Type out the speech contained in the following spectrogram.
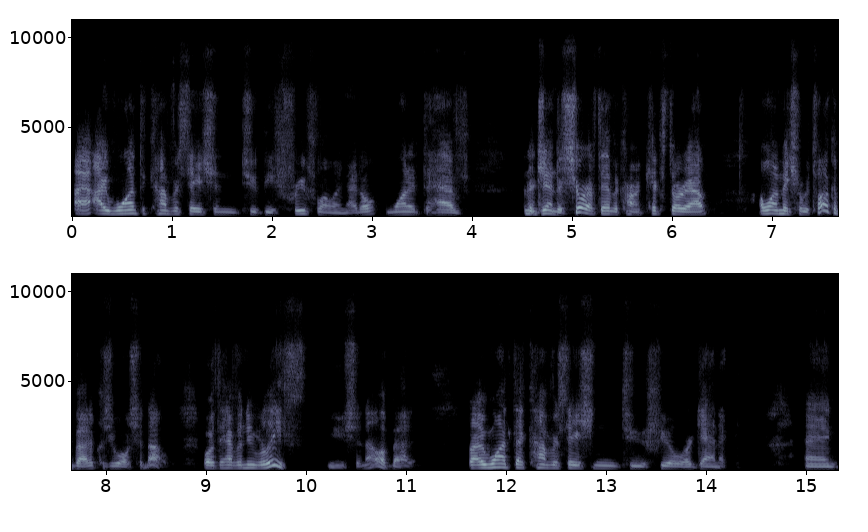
I, I want the conversation to be free flowing. I don't want it to have an agenda. Sure, if they have a current Kickstarter out, I want to make sure we talk about it because you all should know. Or if they have a new release, you should know about it. But I want that conversation to feel organic. And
